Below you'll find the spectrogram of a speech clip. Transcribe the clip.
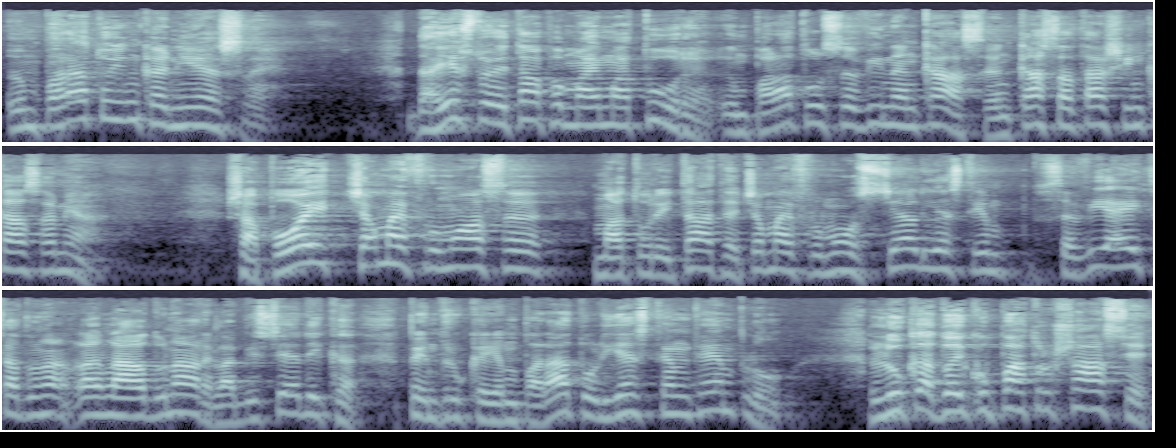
împăratul e încă în iesle. Dar este o etapă mai matură. Împăratul să vină în casă, în casa ta și în casa mea. Și apoi, cea mai frumoasă maturitate, cea mai frumos cel este să vii aici la adunare, la biserică, pentru că împăratul este în templu. Luca 2 cu 4, 6.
